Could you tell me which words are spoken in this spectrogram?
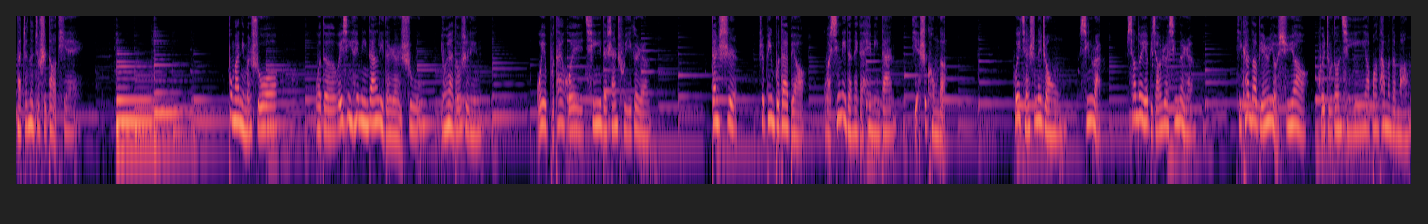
那真的就是倒贴哎。不瞒你们说，我的微信黑名单里的人数永远都是零，我也不太会轻易的删除一个人。但是，这并不代表我心里的那个黑名单。也是空的，我以前是那种心软，相对也比较热心的人，一看到别人有需要，会主动请缨要帮他们的忙。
